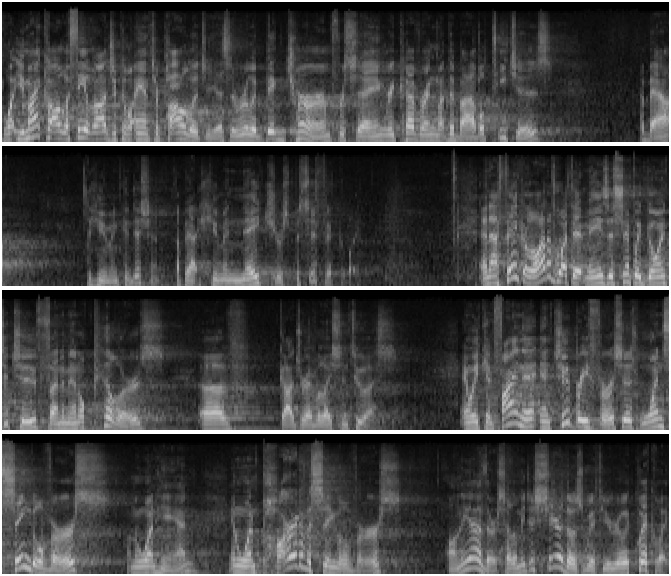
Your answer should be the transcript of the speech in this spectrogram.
what you might call a theological anthropology. That's a really big term for saying recovering what the Bible teaches about the human condition, about human nature specifically. And I think a lot of what that means is simply going to two fundamental pillars of God's revelation to us. And we can find that in two brief verses, one single verse on the one hand, and one part of a single verse on the other. So let me just share those with you really quickly.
